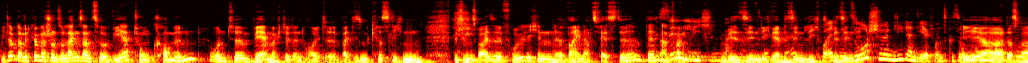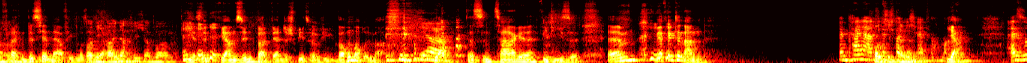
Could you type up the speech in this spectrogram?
Ich glaube, damit können wir schon so langsam zur Wertung kommen. Und ähm, wer möchte denn heute bei diesem christlichen bzw. fröhlichen äh, Weihnachtsfeste denn anfangen? Besinnlichen Besinnlich. Wer besinnlich? Vor allem mit besinnlich. so schönen Liedern, die ihr für uns gesungen habt. ja, das war vielleicht ein bisschen nervig, muss War ich nicht sagen. weihnachtlich, aber Wir, sind, wir haben Sindbad während des Spiels irgendwie. Warum auch immer. Ja. Ja, das sind Tage wie diese. Ähm, wer fängt denn an? Wenn keiner anfängt, fange ich keiner? einfach mal Ja. an. Also,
